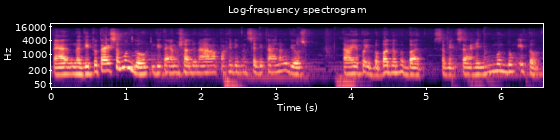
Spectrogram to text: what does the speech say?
na, na dito tayo sa mundo, hindi tayo masyado nakakapakinig ng salita ng Diyos, tayo po ibabad na babad sa mensahe ng mundong ito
